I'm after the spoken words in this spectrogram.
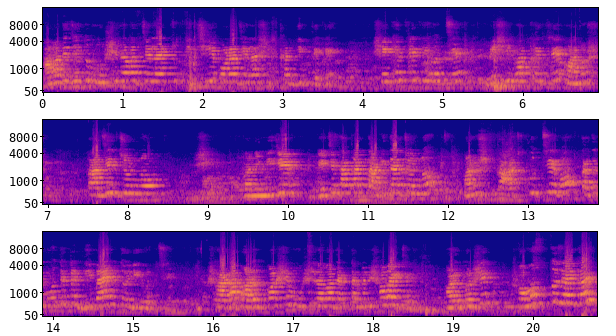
আমাদের যেহেতু মুর্শিদাবাদ জেলা একটু পিছিয়ে পড়া জেলা শিক্ষার দিক থেকে, সেক্ষেত্রে কি হচ্ছে? বেশিরভাগ ক্ষেত্রে মানুষ কাজের জন্য মানে নিজের বেঁচে থাকার তাগিদার জন্য মানুষ কাজ খুঁজছে এবং তাদের মধ্যে একটা ডিমান্ড তৈরি হচ্ছে। সারা ভারতবর্ষে মুর্শিদাবাদ একটা মানে সবাই চেনে ভারতবর্ষে সমস্ত জায়গায়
